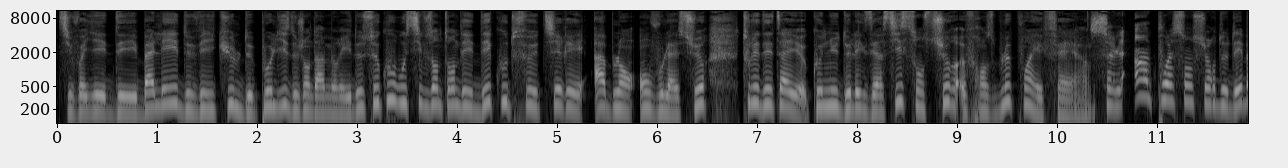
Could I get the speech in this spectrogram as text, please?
si vous voyez des balais de véhicules de police, de gendarmerie et de secours ou si vous entendez des coups de feu tirés à blanc, on vous l'assure. Tous les détails connus de l'exercice sont sur francebleu.fr. Seul un poisson sur deux débat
